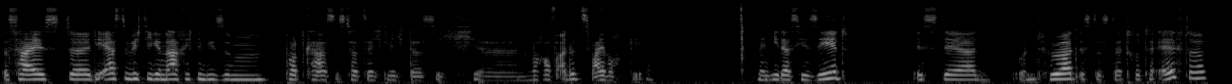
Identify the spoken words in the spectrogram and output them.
Das heißt, äh, die erste wichtige Nachricht in diesem Podcast ist tatsächlich, dass ich äh, nur noch auf alle zwei Wochen gehe. Wenn ihr das hier seht, ist der und hört, ist das der dritte Elfte.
